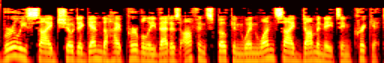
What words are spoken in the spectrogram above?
Brearley's side showed again the hyperbole that is often spoken when one side dominates in cricket.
